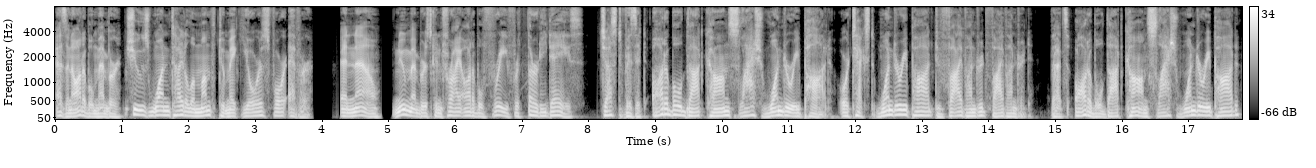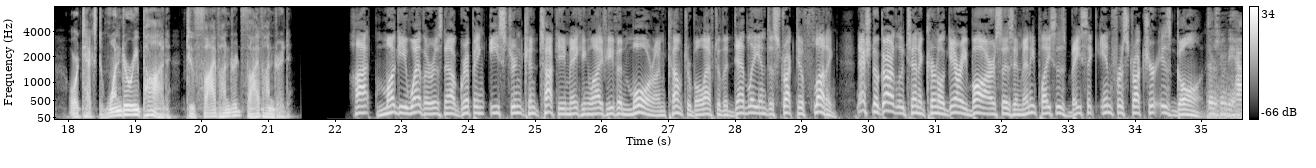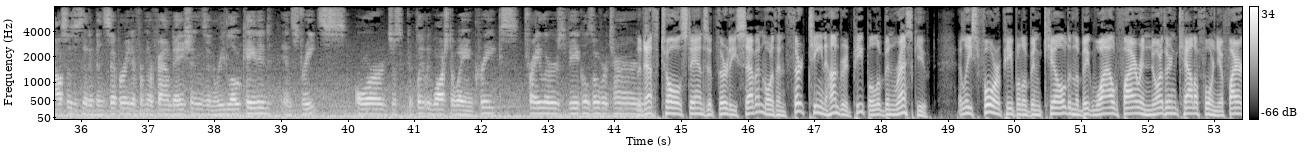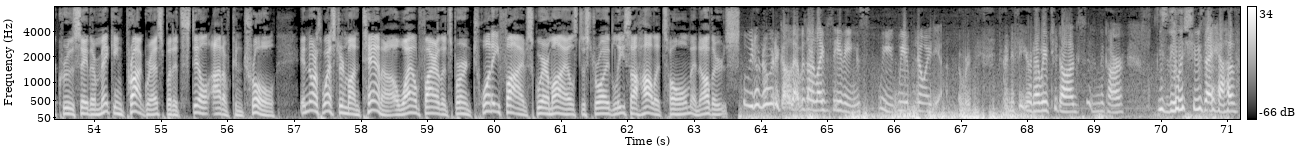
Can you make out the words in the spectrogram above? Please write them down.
as an Audible member, choose one title a month to make yours forever. And now, new members can try Audible free for 30 days. Just visit audible.com slash WonderyPod or text WonderyPod to 500, 500. That's audible.com slash WonderyPod or text WonderyPod to 500, 500. Hot, muggy weather is now gripping eastern Kentucky, making life even more uncomfortable after the deadly and destructive flooding. National Guard Lieutenant Colonel Gary Barr says in many places basic infrastructure is gone. There's going to be houses that have been separated from their foundations and relocated in streets or just completely washed away in creeks, trailers, vehicles overturned. The death toll stands at 37. More than 1,300 people have been rescued. At least four people have been killed in the big wildfire in Northern California. Fire crews say they're making progress, but it's still out of control. In northwestern Montana, a wildfire that's burned 25 square miles destroyed Lisa Hollett's home and others. We don't know where to go. That was our life savings. We, we have no idea. We're trying to figure it out. We have two dogs in the car. These are the only shoes I have.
